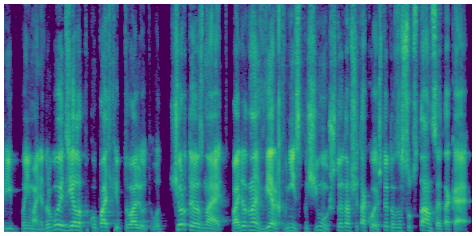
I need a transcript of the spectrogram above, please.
понимание. Другое дело покупать криптовалюту. Вот черт ее знает, пойдет она вверх, вниз. Почему? Что это вообще такое? Что это за субстанция такая?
